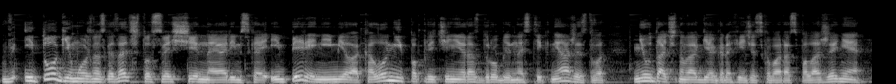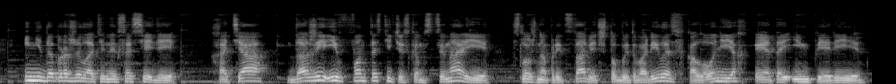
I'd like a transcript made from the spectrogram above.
В итоге можно сказать, что Священная Римская империя не имела колоний по причине раздробленности княжеств, неудачного географического расположения и недоброжелательных соседей, хотя даже и в фантастическом сценарии сложно представить, что бы творилось в колониях этой империи.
